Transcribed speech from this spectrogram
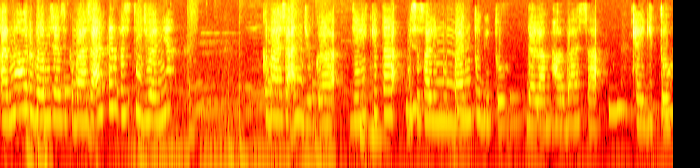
karena organisasi kebahasaan kan pasti tujuannya kebahasaan juga. Jadi kita bisa saling membantu gitu dalam hal bahasa. Kayak gitu.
